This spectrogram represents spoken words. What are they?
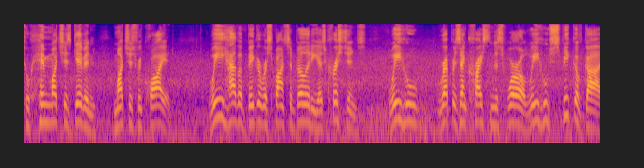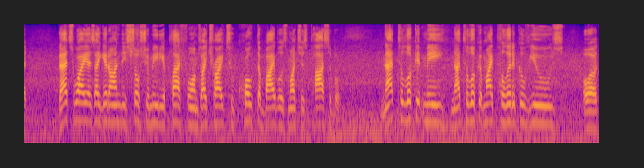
to him much is given, much is required. We have a bigger responsibility as Christians we who represent Christ in this world, we who speak of God. That's why, as I get on these social media platforms, I try to quote the Bible as much as possible. Not to look at me, not to look at my political views or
